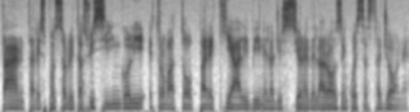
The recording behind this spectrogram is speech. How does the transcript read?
tanta responsabilità sui singoli e trovato parecchi alibi nella gestione della rosa in questa stagione.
